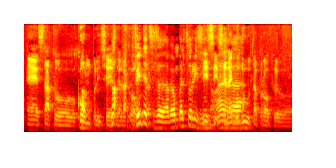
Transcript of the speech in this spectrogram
è stato complice No, della cosa. Fedez aveva un bel sorrisino. sì, sì, eh. se l'è goduta proprio.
